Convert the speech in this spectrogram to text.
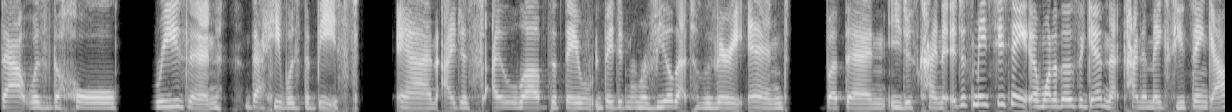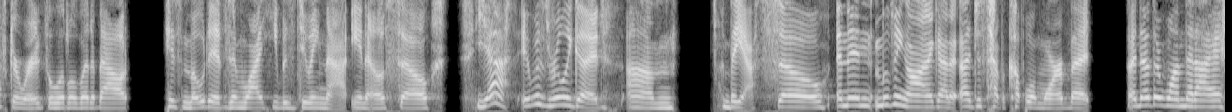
that was the whole reason that he was the beast. And I just I love that they they didn't reveal that till the very end but then you just kind of it just makes you think and one of those again that kind of makes you think afterwards a little bit about his motives and why he was doing that you know? So yeah it was really good. Um but yeah so and then moving on i got i just have a couple more but another one that i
